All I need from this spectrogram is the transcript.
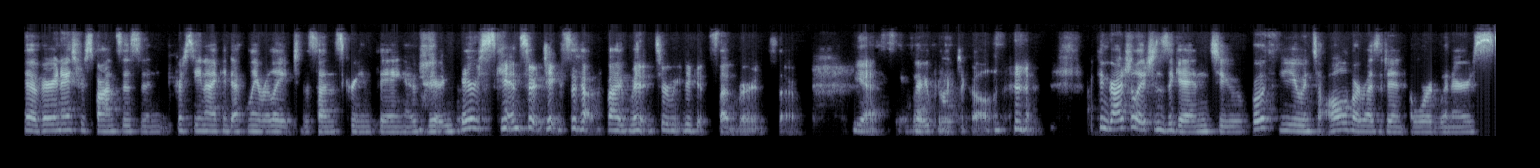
Yeah, very nice responses. And Christina, I can definitely relate to the sunscreen thing. I have very fair skin, so it takes about five minutes for me to get sunburned. So, yes, exactly. very practical. Congratulations again to both of you and to all of our resident award winners.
